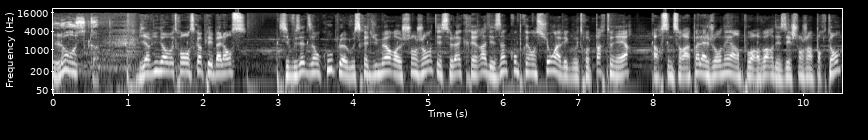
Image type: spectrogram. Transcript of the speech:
L'horoscope. Bienvenue dans votre horoscope les balances. Si vous êtes en couple, vous serez d'humeur changeante et cela créera des incompréhensions avec votre partenaire. Alors ce ne sera pas la journée hein, pour avoir des échanges importants.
